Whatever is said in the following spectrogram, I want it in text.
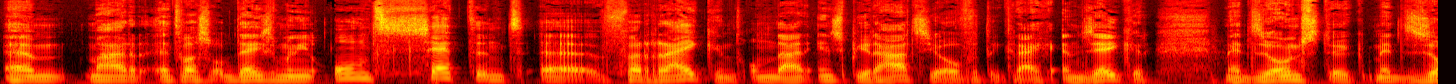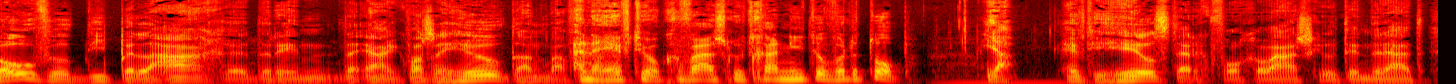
nee. um, maar het was op deze manier ontzettend uh, verrijkend om daar inspiratie over te krijgen. En zeker met zo'n stuk, met zoveel diepe lagen erin. Ja, ik was er heel dankbaar voor. En heeft u ook gewaarschuwd, ga niet over de top. Ja, heeft hij heel sterk voor gewaarschuwd inderdaad.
